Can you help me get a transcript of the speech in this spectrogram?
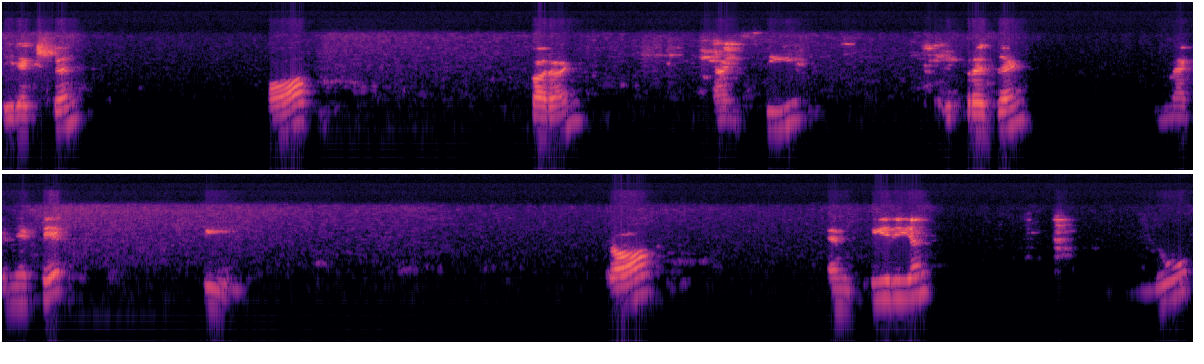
direction of current and C represents magnetic field. Draw Amperian loop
